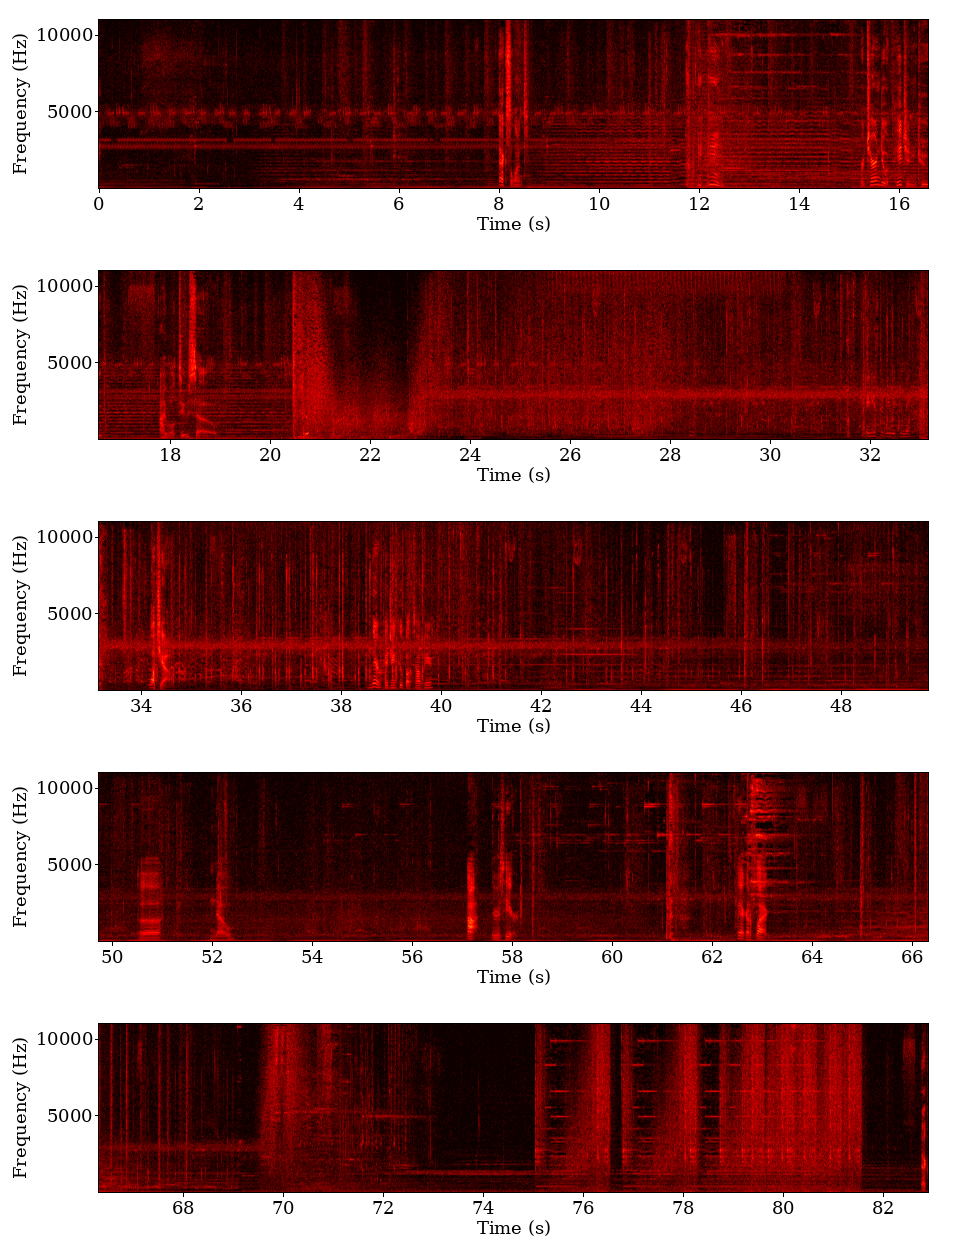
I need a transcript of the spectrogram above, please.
Excellent. Return to a pigeon coop. I will do so. Bloop. It used to be we can make. Watch out. Isn't there a pigeon coop up top here? Uh, no. Ah, there is here. Hey, I got a flag.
